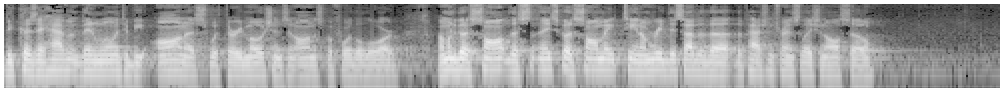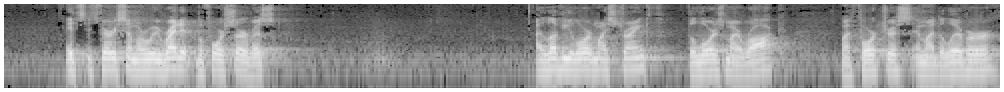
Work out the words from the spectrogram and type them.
because they haven't been willing to be honest with their emotions and honest before the Lord. I'm going to go to Psalm, this, let's go to Psalm 18. I'm going to read this out of the, the Passion Translation also. It's, it's very similar. We read it before service. I love you, Lord, my strength. The Lord is my rock, my fortress, and my deliverer.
